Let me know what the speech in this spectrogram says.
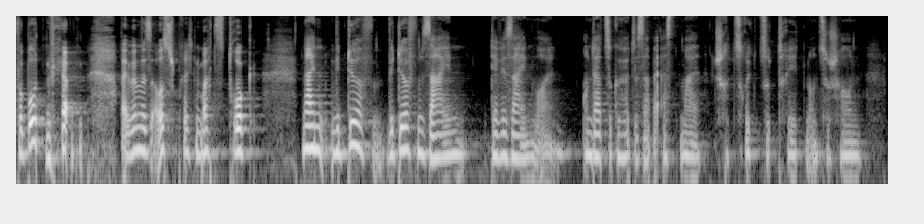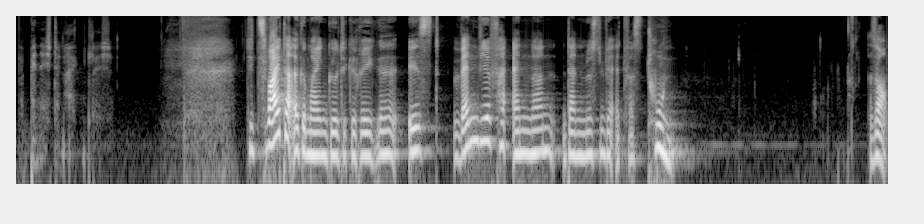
verboten werden, weil wenn wir es aussprechen, macht es Druck. Nein, wir dürfen. Wir dürfen sein, der wir sein wollen. Und dazu gehört es aber erstmal, einen Schritt zurückzutreten und zu schauen, wer bin ich denn eigentlich? Die zweite allgemeingültige Regel ist, wenn wir verändern, dann müssen wir etwas tun. So,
